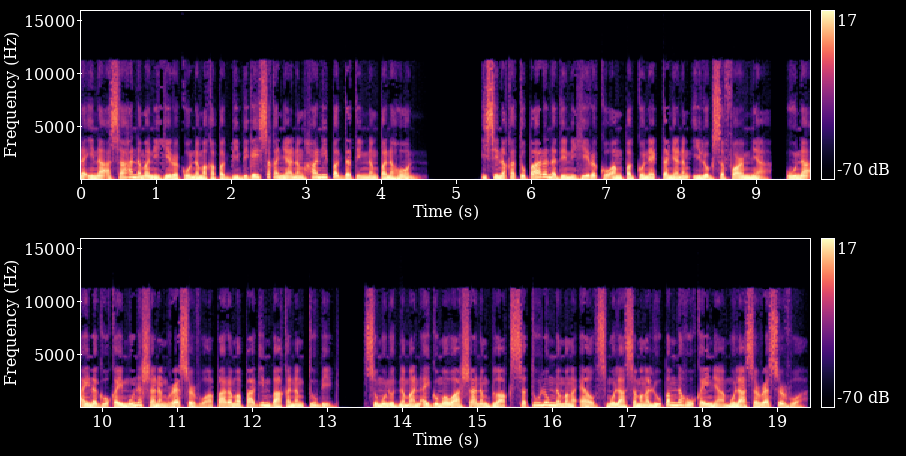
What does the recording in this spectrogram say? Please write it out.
na inaasahan naman ni Hirako na makapagbibigay sa kanya ng honey pagdating ng panahon. Isinakatuparan na din ni Hirako ang pagkonekta niya ng ilog sa farm niya. Una ay naghukay muna siya ng reservoir para mapagimbakan ng tubig. Sumunod naman ay gumawa siya ng blocks sa tulong ng mga elves mula sa mga lupang nahukay niya mula sa reservoir.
